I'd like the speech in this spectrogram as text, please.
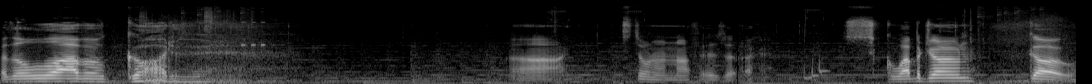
For the love of God. Ah, still not enough, is it? Okay. Scrubber drone, go.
